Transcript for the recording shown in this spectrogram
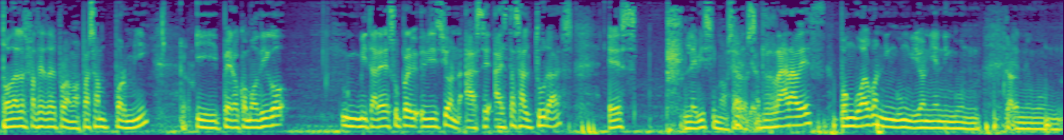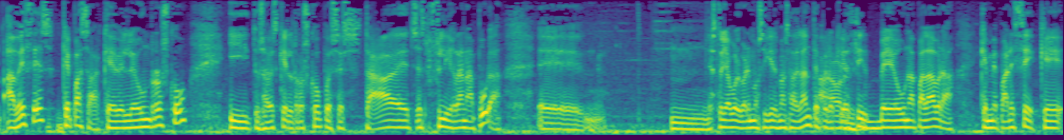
todas las facetas del programa pasan por mí, y, pero como digo, mi tarea de supervisión a, a estas alturas es levísima. O sea, rara vez pongo algo en ningún guion ni en ningún, en ningún... A veces, ¿qué pasa? Que leo un rosco y tú sabes que el rosco pues está es filigrana pura. Eh, esto ya volveremos si quieres más adelante, pero quiero decir, veo una palabra que me parece que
